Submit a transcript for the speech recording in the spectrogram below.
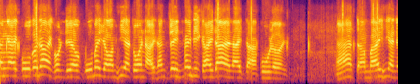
ังไงกูก็ได้คนเดียว กูไม่ยอมเฮียตัวไหนทั้งสิ้น ไม่มีใครได้อะไรจากกูเลยนะจำไว้เฮียใน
